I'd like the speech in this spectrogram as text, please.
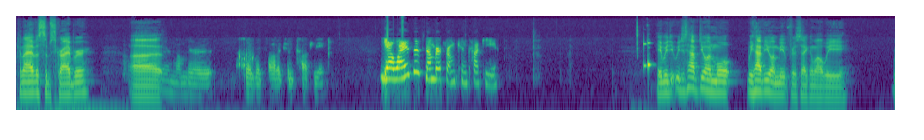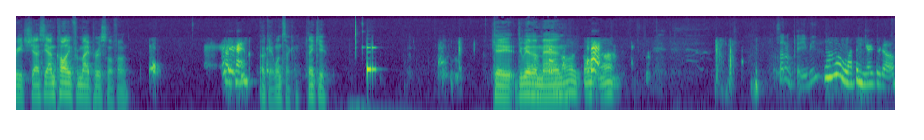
Can I have a subscriber? Uh, number says it's out of Kentucky. Yeah, why is this number from Kentucky? hey, we, we just have you on mo- we have you on mute for a second while we reach Jesse. I'm calling from my personal phone. Okay. Okay, one second. Thank you. Okay, do we have a man? What is going on? Is that a baby? This was 11 years ago.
